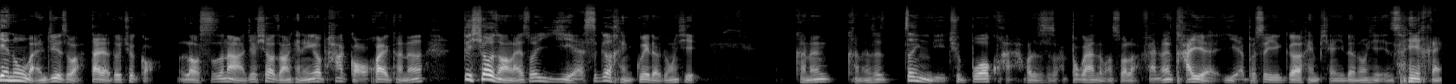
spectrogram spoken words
电动玩具是吧？大家都去搞，老师呢，就校长肯定要怕搞坏，可能对校长来说也是个很贵的东西，可能可能是镇里去拨款或者是什么，不管怎么说了，反正它也也不是一个很便宜的东西，所以很。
